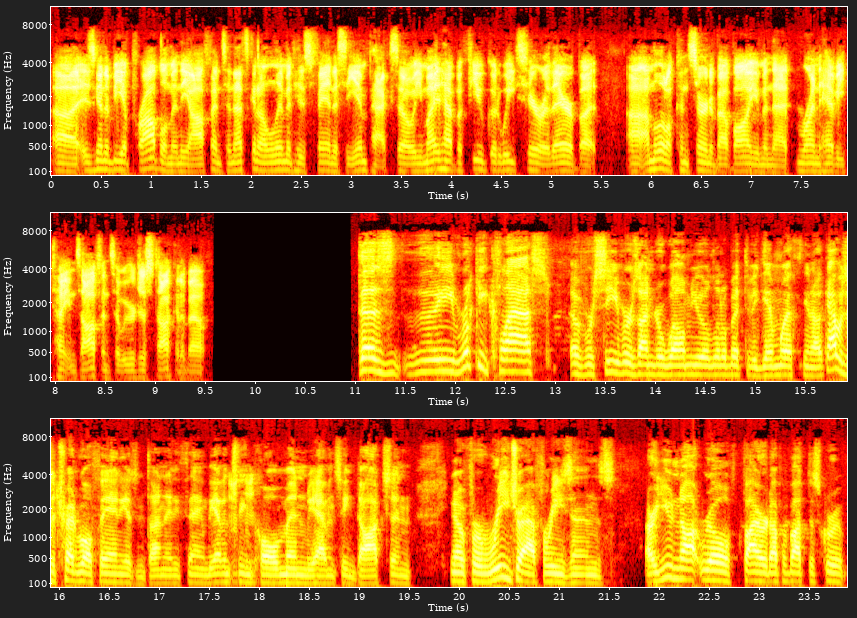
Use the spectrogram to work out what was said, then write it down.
uh, is going to be a problem in the offense, and that's going to limit his fantasy impact. So you might have a few good weeks here or there, but uh, I'm a little concerned about volume in that run-heavy Titans offense that we were just talking about. Does the rookie class of receivers underwhelm you a little bit to begin with? You know, like I was a Treadwell fan; he hasn't done anything. We haven't seen mm-hmm. Coleman, we haven't seen Doctson. You know, for redraft reasons, are you not real fired up about this group?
